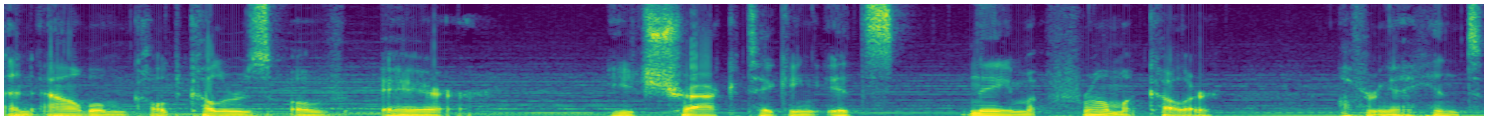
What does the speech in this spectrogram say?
an album called Colors of Air, each track taking its name from a color, offering a hint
